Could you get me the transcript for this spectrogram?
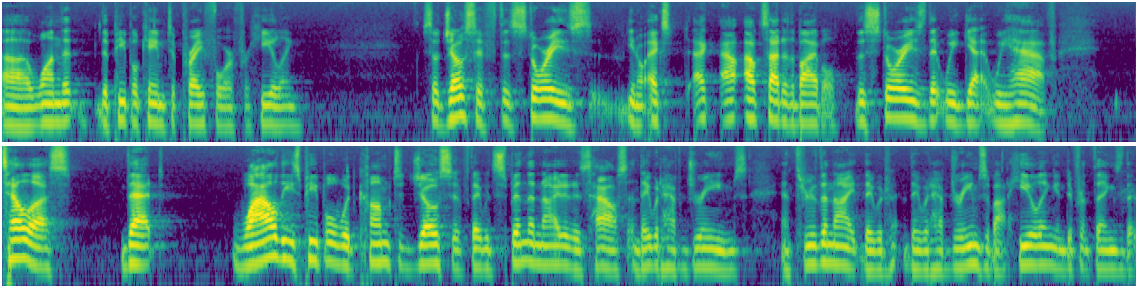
uh, one that the people came to pray for for healing. So Joseph, the stories, you know, ex, outside of the Bible, the stories that we get, we have, tell us that while these people would come to Joseph, they would spend the night at his house and they would have dreams. And through the night, they would, they would have dreams about healing and different things that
